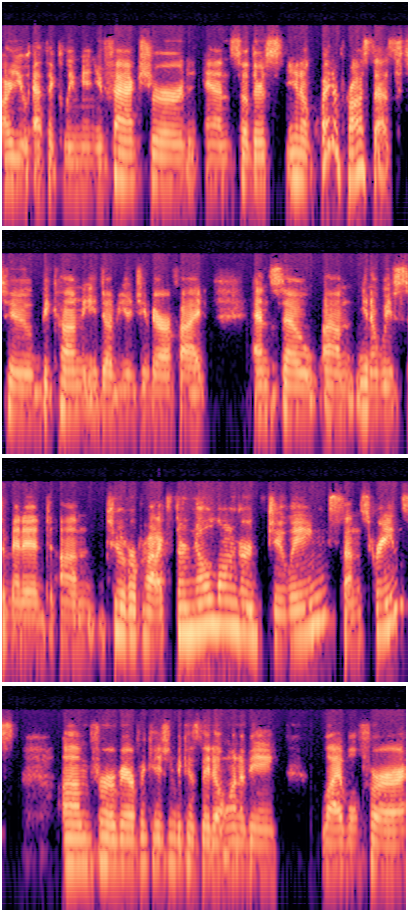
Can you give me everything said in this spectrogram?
Are you ethically manufactured? And so there's, you know, quite a process to become EWG verified. And so, um, you know, we've submitted um, two of our products. They're no longer doing sunscreens um, for verification because they don't want to be liable for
